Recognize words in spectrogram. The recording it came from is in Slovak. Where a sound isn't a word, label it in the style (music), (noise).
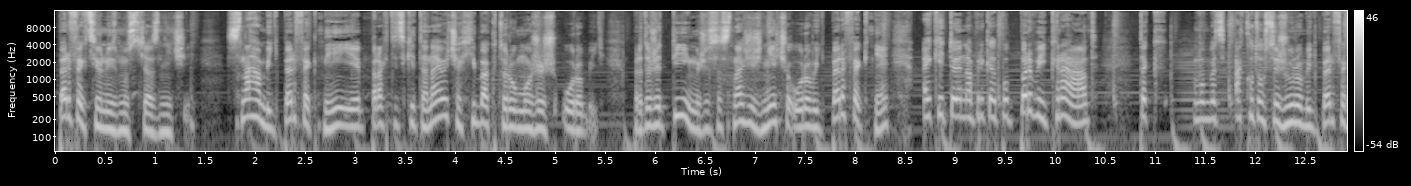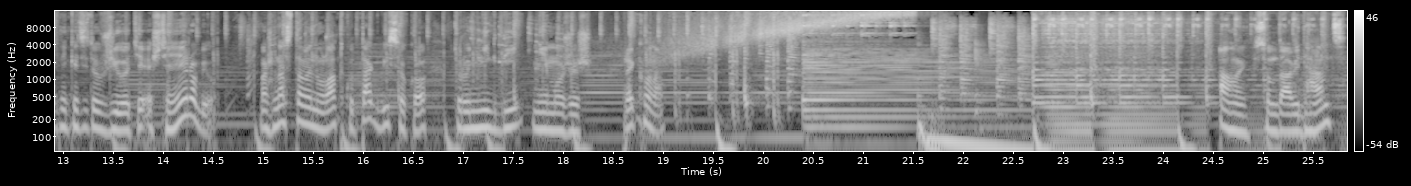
Perfekcionizmus ťa zničí. Snaha byť perfektný je prakticky tá najväčšia chyba, ktorú môžeš urobiť. Pretože tým, že sa snažíš niečo urobiť perfektne, aj keď to je napríklad po prvý krát, tak vôbec ako to chceš urobiť perfektne, keď si to v živote ešte nerobil? Máš nastavenú latku tak vysoko, ktorú nikdy nemôžeš prekonať. Ahoj, som David Hans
